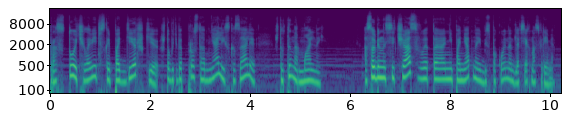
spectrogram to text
простой человеческой поддержки, чтобы тебя просто обняли и сказали, что ты нормальный. Особенно сейчас, в это непонятное и беспокойное для всех нас время –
